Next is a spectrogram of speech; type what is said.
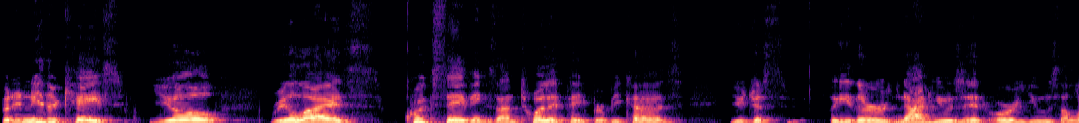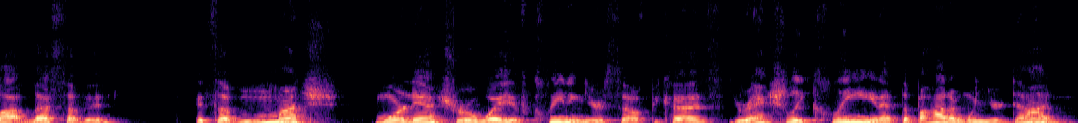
But in either case, you'll realize quick savings on toilet paper because you just either not use it or use a lot less of it. It's a much more natural way of cleaning yourself because you're actually clean at the bottom when you're done.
